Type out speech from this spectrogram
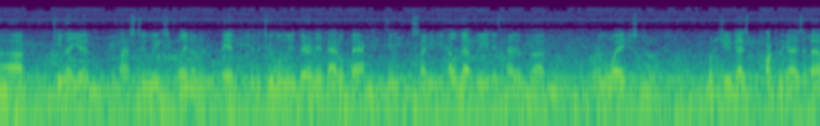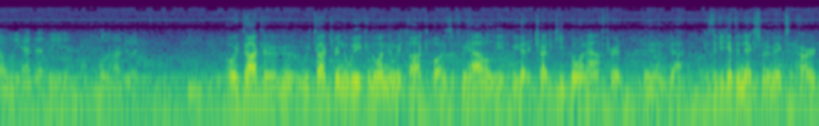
Uh, team that you had last two weeks, you played them, and they had you had the two goal lead there, and they battled back. Team this time you held that lead and kind of uh, put them away. Just what did you guys talk to the guys about when you had that lead and holding on to it? Well, we talked. We talked during the week, and the one thing we talked about is if we have a lead, we got to try to keep going after it, and because uh, if you get the next one, it makes it hard.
